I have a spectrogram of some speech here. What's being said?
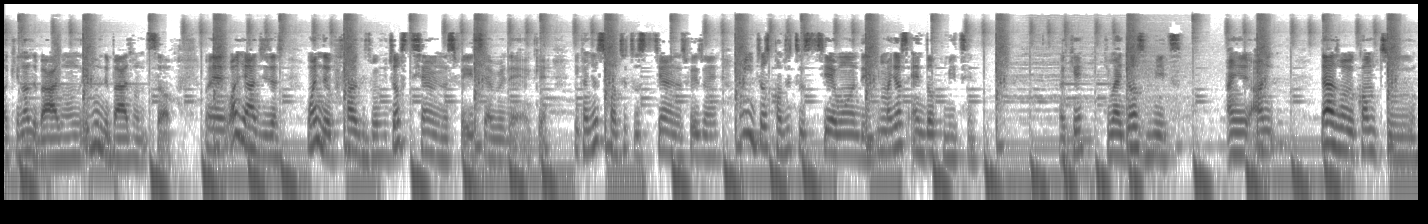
okay? Not the bad one, even the bad one itself. When what you have to when the talk is just stare in his face every day, okay? You can just continue to stare in his face when when you just continue to stare one day, you might just end up meeting, okay? You might just meet, and and that's what we come to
